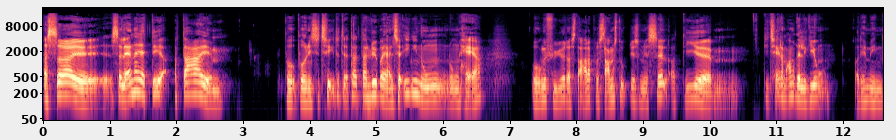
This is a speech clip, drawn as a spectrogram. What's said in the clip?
Og så, øh, så lander jeg der, og der øh, på, på universitetet, der, der, der løber jeg altså ind i nogle, nogle herrer, unge fyre, der starter på samme studie som jeg selv, og de, øh, de taler meget om religion, og det her med en,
